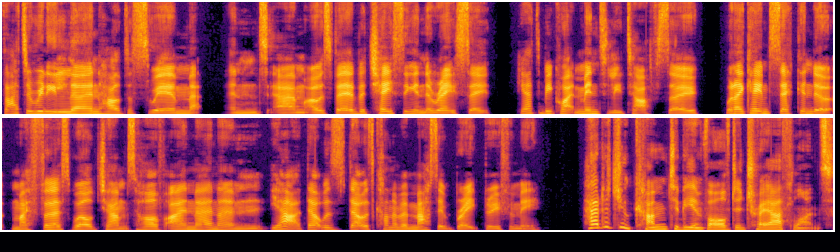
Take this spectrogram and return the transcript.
So I had to really learn how to swim. And um, I was forever chasing in the race. So you had to be quite mentally tough. So when I came second at my first World Champs half Ironman, and yeah, that was that was kind of a massive breakthrough for me. How did you come to be involved in triathlons?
